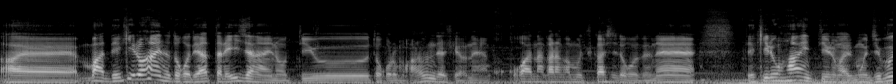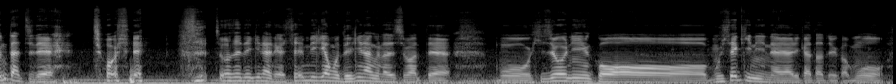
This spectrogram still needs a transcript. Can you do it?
えー、まあできる範囲のとこでやったらいいじゃないのっていうところもあるんですけどね。ここがなかなか難しいところでね。できる範囲っていうのがもう自分たちで 調整調整できないというか線引きはもうできなくなってしまってもう非常にこう無責任なやり方というかもう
